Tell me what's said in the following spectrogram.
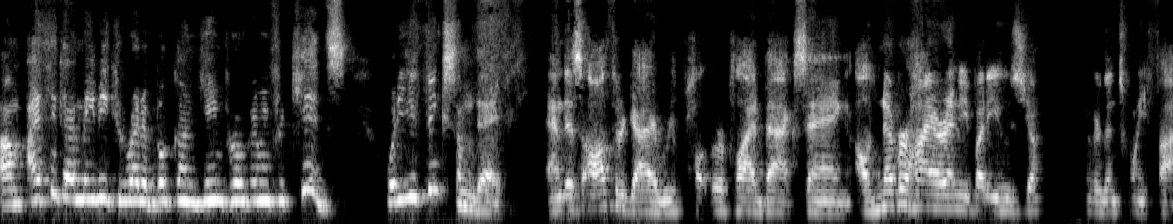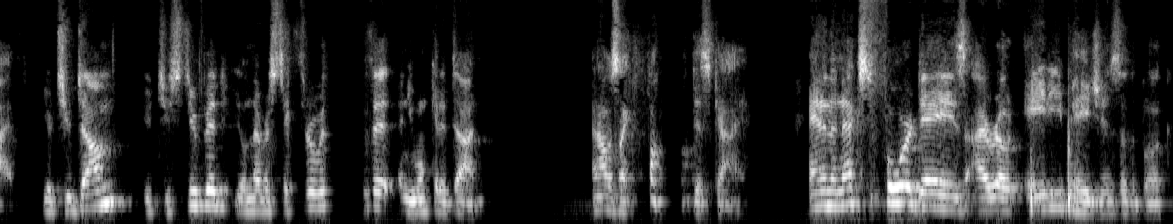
Um, I think I maybe could write a book on game programming for kids. What do you think someday? And this author guy re- replied back saying, I'll never hire anybody who's younger than 25. You're too dumb. You're too stupid. You'll never stick through with it and you won't get it done. And I was like, fuck this guy. And in the next four days, I wrote 80 pages of the book.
